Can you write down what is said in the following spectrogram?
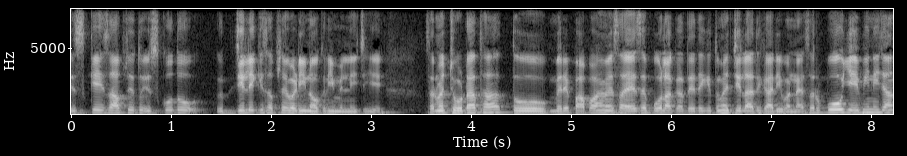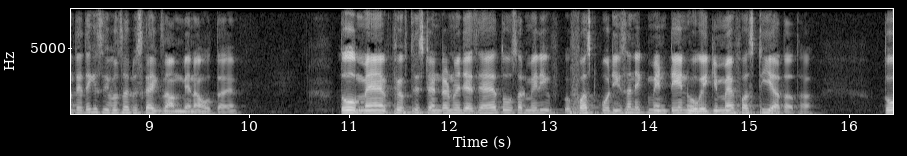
इसके हिसाब से तो इसको तो ज़िले की सबसे बड़ी नौकरी मिलनी चाहिए। सर, मैं छोटा था तो मेरे पापा हमेशा ऐसे बोला करते थे कि तुम्हें जिलाधिकारी बनना है। सर, वो ये भी नहीं जानते थे कि सिविल सर्विस का एग्ज़ाम देना होता है। तो मैं फिफ्थ स्टैंडर्ड में जैसे आया तो सर मेरी फ़र्स्ट पोजीशन एक मेंटेन हो गई कि मैं फ़र्स्ट ही आता था। तो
